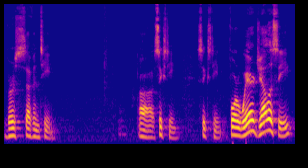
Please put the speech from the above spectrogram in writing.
Verse 17. Uh, 16. 16. For where jealousy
